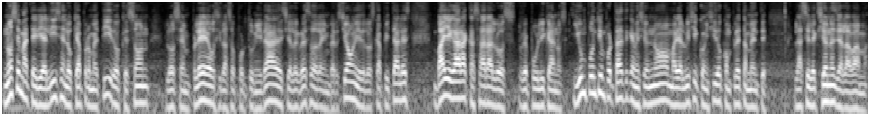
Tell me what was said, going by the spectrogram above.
no se materializa en lo que ha prometido, que son los empleos y las oportunidades y el regreso de la inversión y de los capitales, va a llegar a casar a los republicanos. Y un punto importante que mencionó María Luisa y coincido completamente, las elecciones de Alabama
